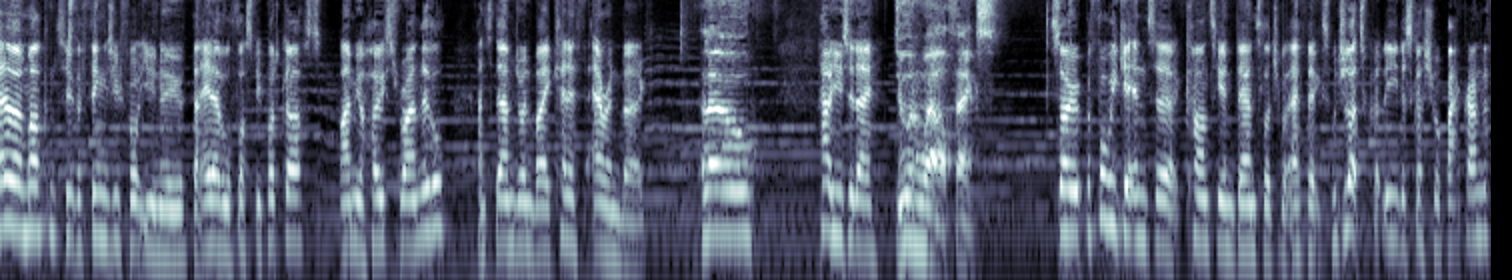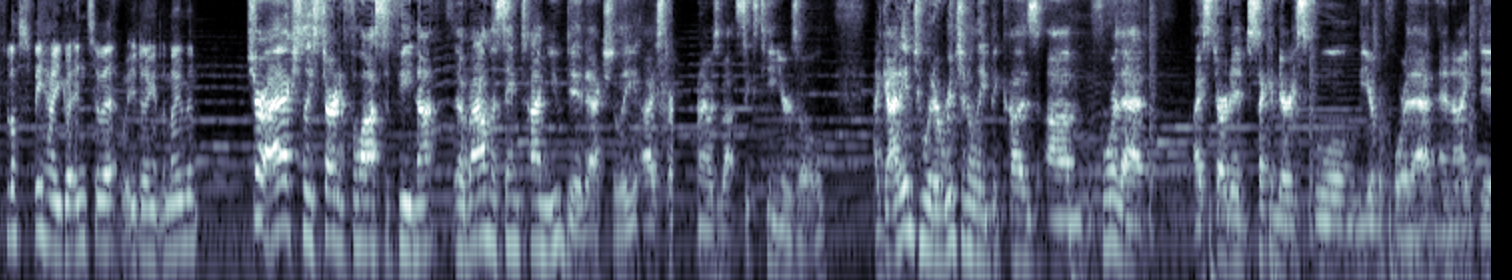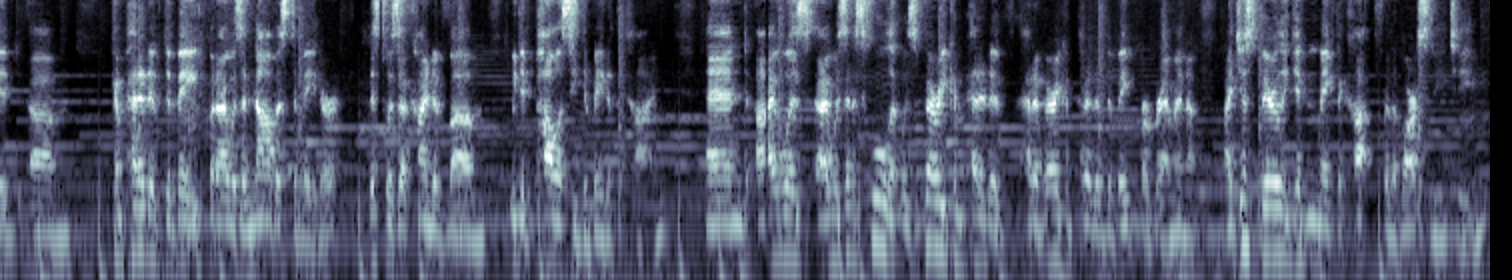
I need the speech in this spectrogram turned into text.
Hello and welcome to the Things You Thought You Knew, the A Level Philosophy podcast. I'm your host, Ryan Little, and today I'm joined by Kenneth Ehrenberg. Hello. How are you today? Doing well, thanks. So, before we get into Kantian deontological ethics, would you like to quickly discuss your background with philosophy, how you got into it, what you're doing at the moment? Sure. I actually started philosophy not around the same time you did, actually. I started when I was about 16 years old. I got into it originally because um, before that, I started secondary school the year before that, and I did um, competitive debate, but I was a novice debater. This was a kind of um, we did policy debate at the time, and I was I was in a school that was very competitive, had a very competitive debate program, and I just barely didn't make the cut for the varsity team.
